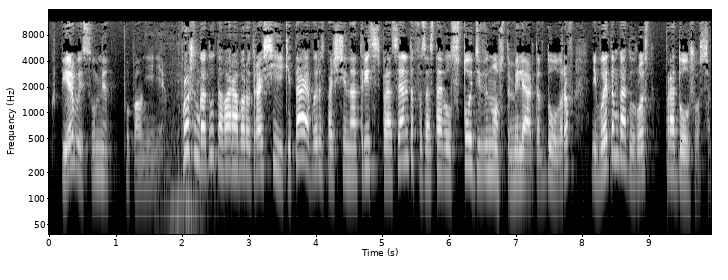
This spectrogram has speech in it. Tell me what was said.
к первой сумме пополнения. В прошлом году товарооборот России и Китая вырос почти на 30% и составил 190 миллиардов долларов. И в этом году рост продолжился.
